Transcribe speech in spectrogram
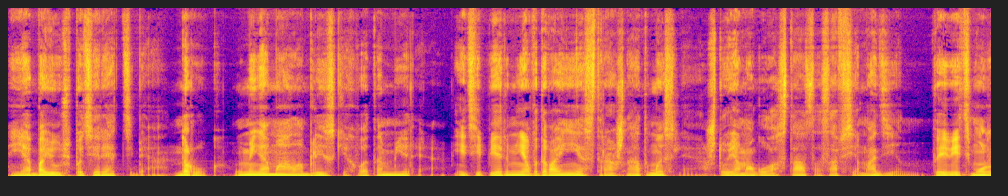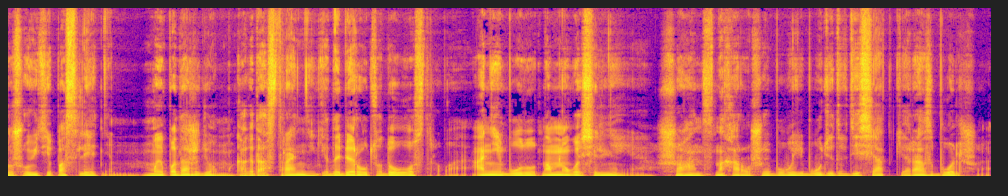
«Я боюсь потерять тебя, друг. У меня мало близких в этом мире. И теперь мне вдвойне страшно от мысли, что я могу остаться совсем один. Ты ведь можешь уйти последним. Мы подождем, когда странники доберутся до острова. Они будут намного сильнее. Шанс на хороший бой будет в десятки раз больше.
